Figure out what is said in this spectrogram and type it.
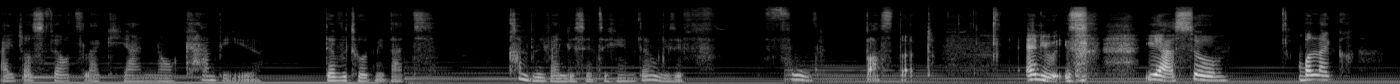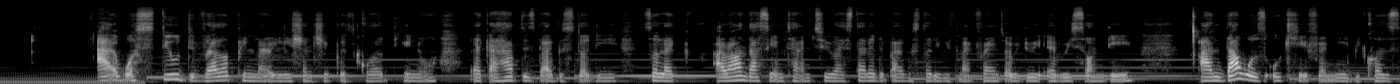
I just felt like, yeah, no, can't be you. Devil told me that. Can't believe I listened to him. Devil is a f- fool bastard. Anyways, yeah, so, but like, I was still developing my relationship with God, you know. Like I have this Bible study. So like around that same time too, I started the Bible study with my friends or we do it every Sunday. And that was okay for me because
